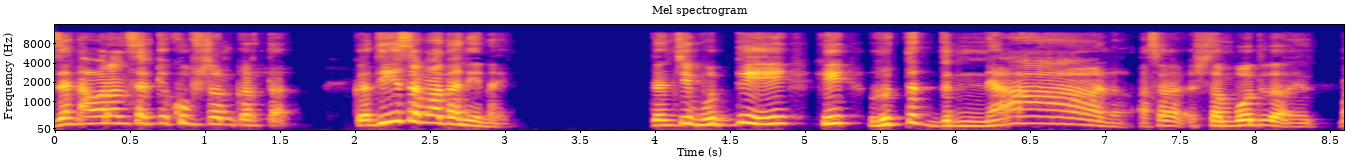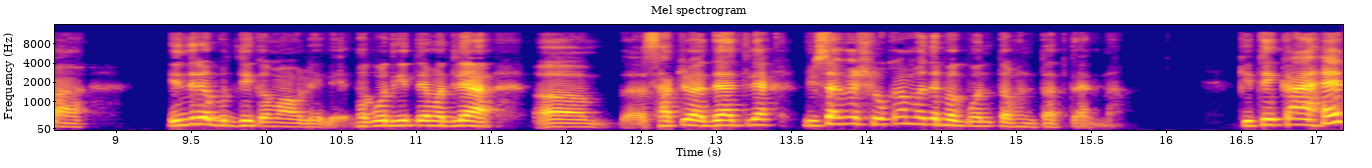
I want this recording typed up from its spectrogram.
जनावरांसारखे खूप श्रम करतात. कधीही समाधानी नाही. त्यांची बुद्धी ही वृत्त ज्ञान असं संबोधलं इंद्रिय बुद्धी कमावलेले भगवद्गीतेमधल्या सातव्या अध्यायातल्या विसाव्या श्लोकामध्ये भगवंत म्हणतात त्यांना की ते काय आहेत?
